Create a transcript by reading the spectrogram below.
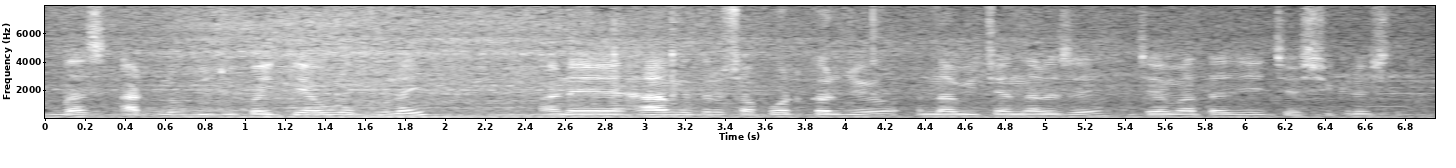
બસ આટલું. બીજું કંઈ કહેવું હતું નહીં. અને હા મિત્રો સપોર્ટ કરજો. નવી ચેનલ છે. જય માતાજી. જય શ્રી કૃષ્ણ.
